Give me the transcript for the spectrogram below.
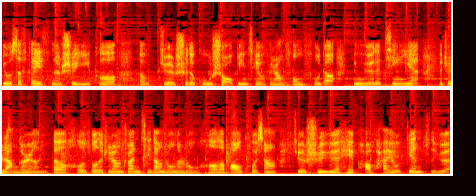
Use of Days 呢是一个呃爵士的鼓手，并且有非常丰富的音乐的经验。那这两个人的合作的这张专辑当中呢，融合了包括像爵士乐、Hip Hop。还有电子乐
